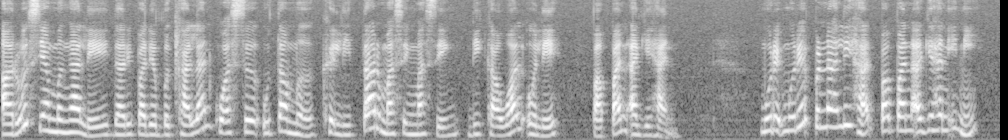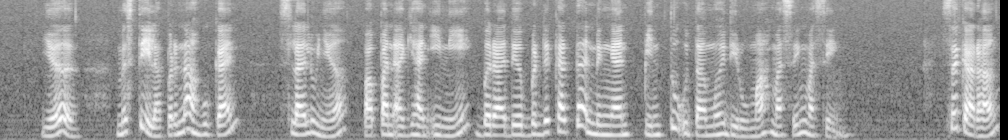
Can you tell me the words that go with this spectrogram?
Arus yang mengalir daripada bekalan kuasa utama ke litar masing-masing dikawal oleh papan agihan. Murid-murid pernah lihat papan agihan ini? Ya, mestilah pernah bukan? Selalunya, papan agihan ini berada berdekatan dengan pintu utama di rumah masing-masing. Sekarang,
